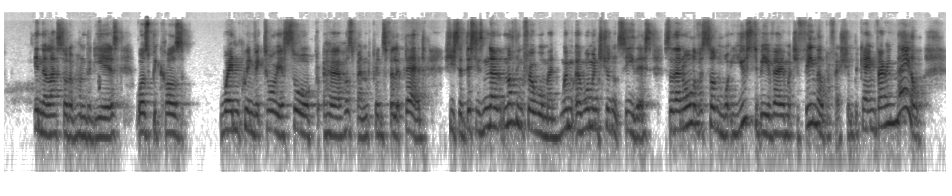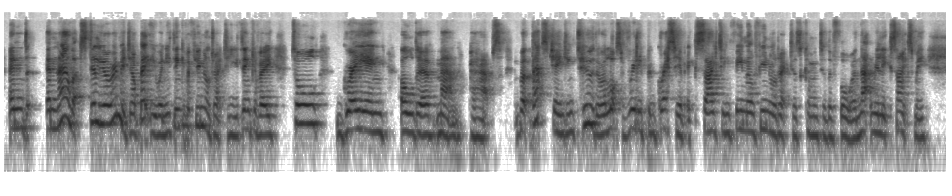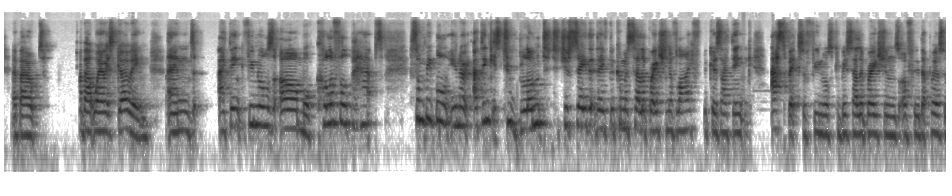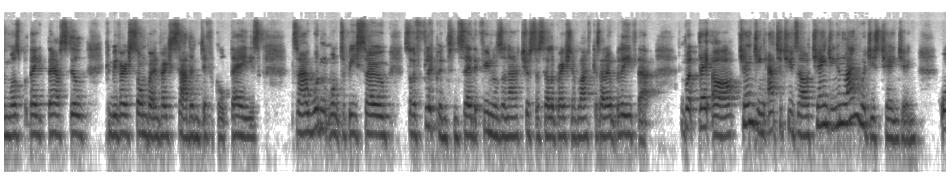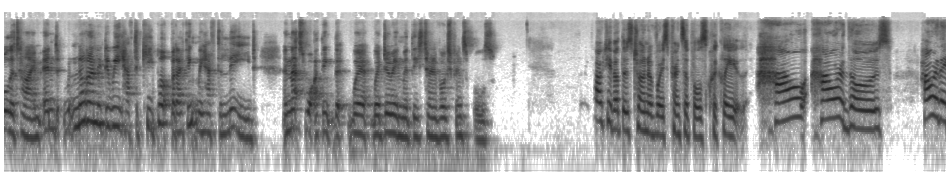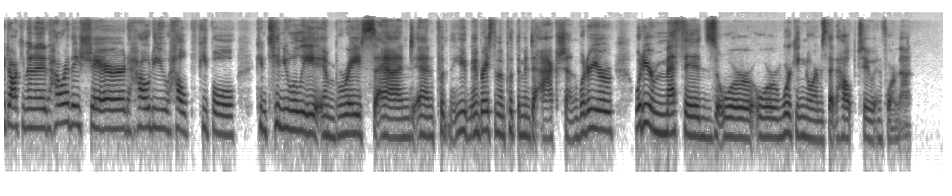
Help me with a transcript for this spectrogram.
in the last sort of 100 years was because when Queen Victoria saw her husband, Prince Philip, dead, she said, This is no, nothing for a woman. A woman shouldn't see this. So then all of a sudden, what used to be a very much a female profession became very male. And, and now that's still your image. I bet you, when you think of a funeral director, you think of a tall, graying, older man, perhaps. But that's changing too. There are lots of really progressive, exciting female funeral directors coming to the fore. And that really excites me about about where it's going. And I think funerals are more colourful, perhaps. Some people, you know, I think it's too blunt to just say that they've become a celebration of life because I think aspects of funerals can be celebrations of who that person was, but they, they are still can be very somber and very sad and difficult days. So I wouldn't want to be so sort of flippant and say that funerals are now just a celebration of life because I don't believe that. But they are changing, attitudes are changing, and language is changing all the time. And not only do we have to keep up, but I think we have to lead. And that's what I think that we're we're doing with these tone of voice principles. Talk to you about those tone of voice principles quickly. How how are those how are they documented? How are they shared? How do you help people continually embrace and and put you embrace them and put them into action? What are your what are your methods or or working norms that help to inform that?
